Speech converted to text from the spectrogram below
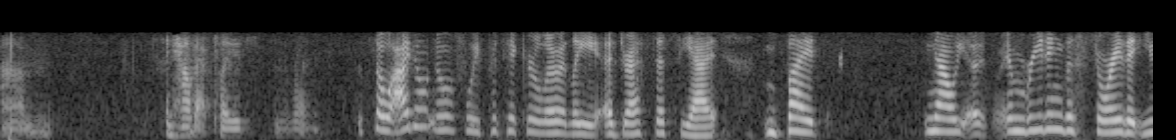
um, and how that plays in the role. So I don't know if we particularly addressed this yet, but now uh, in reading the story that you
